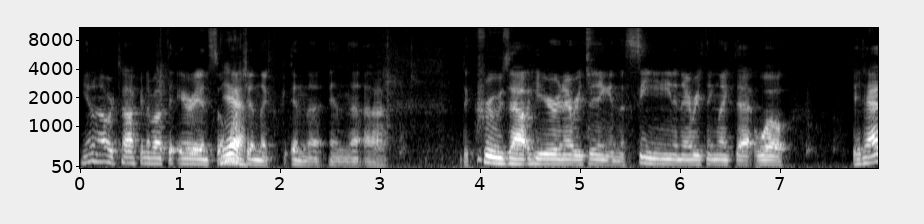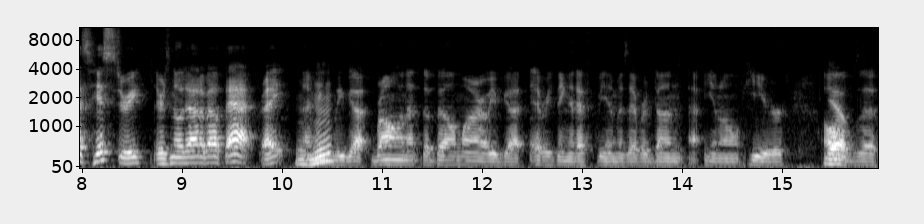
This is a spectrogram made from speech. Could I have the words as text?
You know how we're talking about the area and so Yeah. much in the in the in the uh, the crews out here and everything and the scene and everything like that. Well, it has history. There's no doubt about that, right? I mean, Mhm. we've got Brawlin at the Belmar. We've got everything that FBM has ever done. uh, You know, here, all Yep. of the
